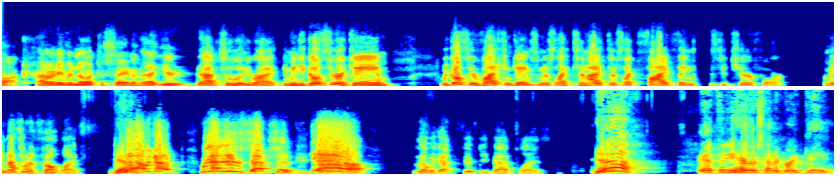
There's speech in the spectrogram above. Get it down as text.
fuck, I don't even know what to say to that. You're absolutely right. I mean, you go through a game, we go through Viking games, and there's like tonight, there's like five things to cheer for. I mean, that's what it felt like. Yeah, Yeah, we got we got an interception. Yeah, and then we got 50 bad plays. yeah. Anthony Harris had a great game.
